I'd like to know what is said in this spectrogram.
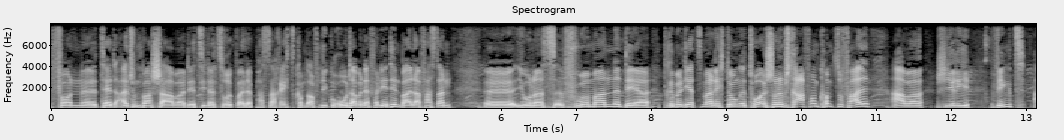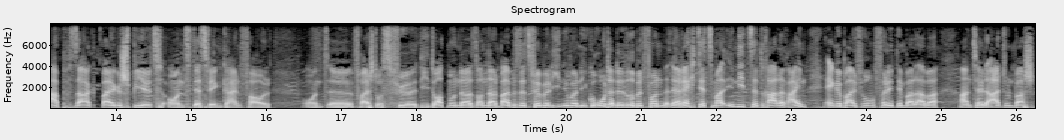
von äh, Ted Altunbasch, aber der zieht dann zurück, weil der Pass nach rechts kommt auf Nico Roth, aber der verliert den Ball da fast an äh, Jonas Fuhrmann, der dribbelt jetzt mal Richtung äh, Tor, ist schon im Strafraum, kommt zu Fall, aber Schiri winkt ab, sagt Ball gespielt und deswegen kein Foul und äh, Freistoß für die Dortmunder, sondern Ballbesitz für Berlin über Nico Rother, der dribbelt von der rechts jetzt mal in die Zentrale rein, enge Ballführung, verliert den Ball aber an Ted Altunbasch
